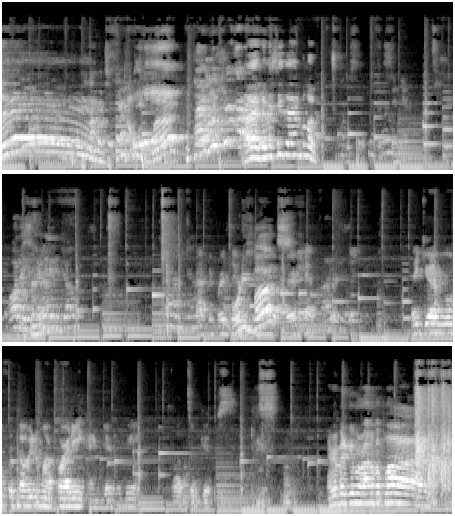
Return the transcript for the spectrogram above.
Dang. Dang! How much is that? Are you sure? Alright, let me see the envelope. Yesenia. Hola, yo soy Yeah. Lady Joe. Happy birthday. 40 bucks? Birthday. Thank you everyone for coming to my party and giving me lots of gifts. Everybody give him a round of applause.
